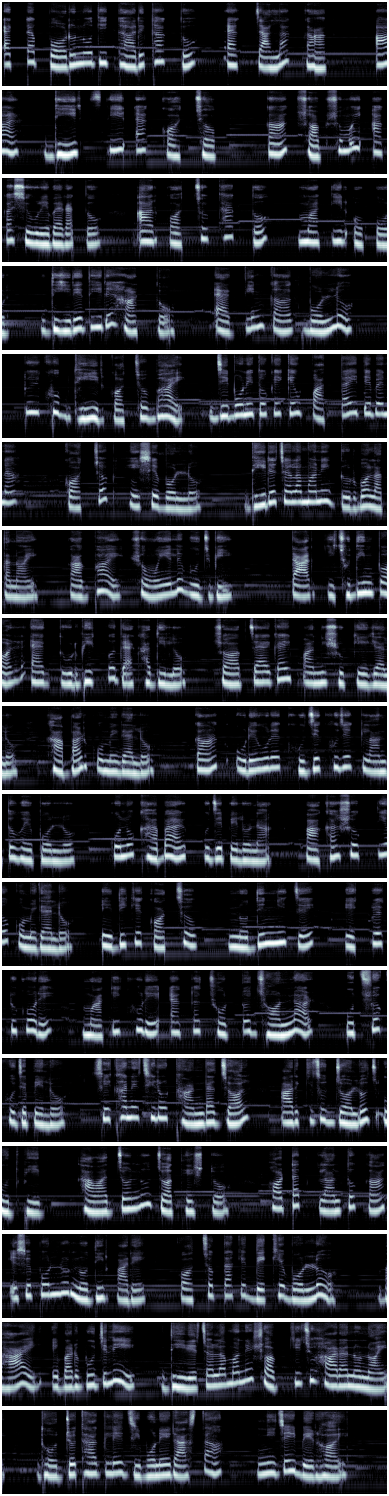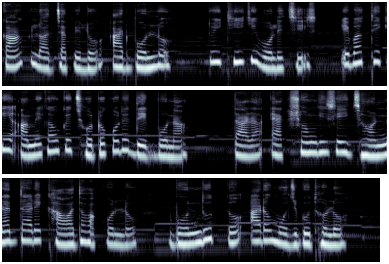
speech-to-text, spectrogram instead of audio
একটা বড় নদীর ধারে থাকতো এক চালাক কাক আর ধীর, স্থির এক কচ্ছপ। কাক সবসময় আকাশে উড়ে বেড়াতো আর কচ্ছপ থাকতো মাটির ওপর, ধীরে ধীরে হাঁটতো। একদিন কাক বলল, তুই খুব ধীর কচ্ছপ ভাই, জীবনে তোকে কেউ পাত্তাই দেবে না। কচ্ছপ হেসে বলল, ধীরে চলা মানে দুর্বলতা নয় কাক ভাই সময় এলে বুঝবি। তার কিছুদিন পর এক দুর্ভিক্ষ দেখা দিল। সব জায়গায় পানি শুকিয়ে গেল, খাবার কমে গেল। কাক উড়ে উড়ে খুঁজে খুঁজে ক্লান্ত হয়ে পড়ল। কোনো খাবার খুঁজে পেল না পাখা শক্তিও কমে গেল। এদিকে কচ্ছপ নদীর নিচে একটু একটু করে মাটি খুঁড়ে একটা ছোট্ট ঝর্ণার উৎস খুঁজে পেল। সেখানে ছিল ঠান্ডা জল আর কিছু জলজ উদ্ভিদ। খাওয়ার জন্য যথেষ্ট। হঠাৎ ক্লান্ত কাক এসে পড়ল নদীর পাড়ে। কচ্ছপ তাকে দেখে বলল, ভাই, এবার বুঝলি, ধীরে চলা মানে সব কিছু হারানো নয়। ধৈর্য থাকলে জীবনের রাস্তা নিজেই বের হয়। কাক লজ্জা পেল আর বলল, তুই ঠিকই বলেছিস। এবার থেকে আমি কাউকে ছোট করে দেখব না। তারা একসঙ্গে সেই ঝর্নার দ্বারে খাওয়া দাওয়া করল। বন্ধুত্ব আরও মজবুত হলো।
